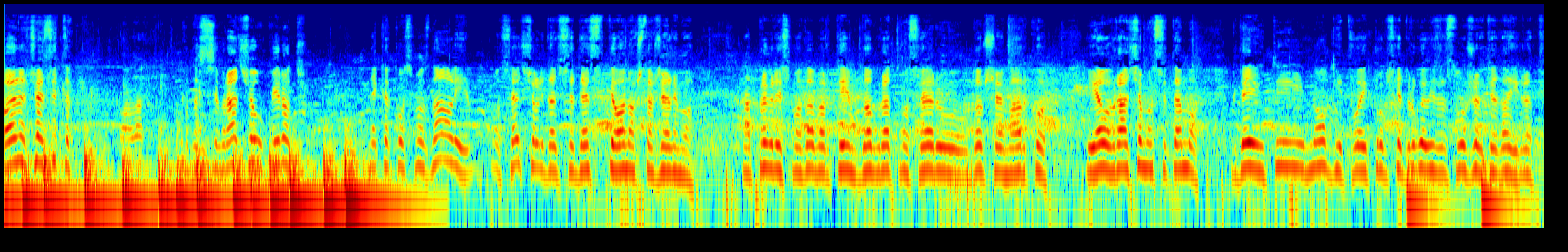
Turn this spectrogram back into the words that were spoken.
Bojane, čestitam. Hvala. Kada si se vraćao u Pirot, nekako smo znali, osjećali da će se desiti ono što želimo. Napravili smo dobar tim, dobru atmosferu, došao je Marko i evo vraćamo se tamo gde i ti mnogi tvoji klubski drugovi zaslužuju te da igrate.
